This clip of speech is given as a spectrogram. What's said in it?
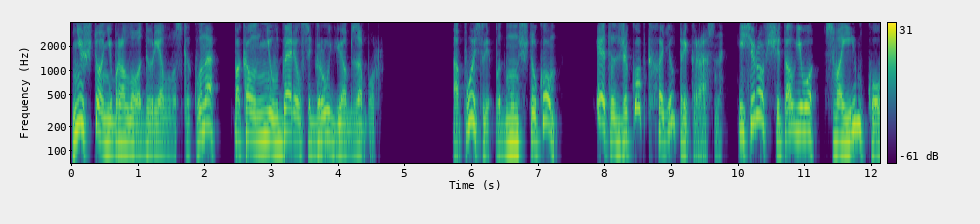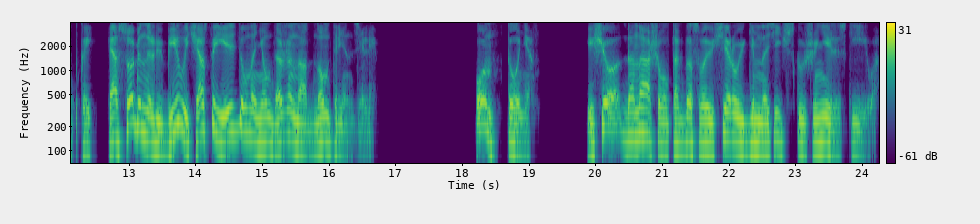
Ничто не брало одурелого скакуна, пока он не ударился грудью об забор. А после, под мундштуком, этот же копка ходил прекрасно, и Серов считал его своим копкой и особенно любил и часто ездил на нем даже на одном трензеле. Он, Тоня, еще донашивал тогда свою серую гимназическую шинель из Киева.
